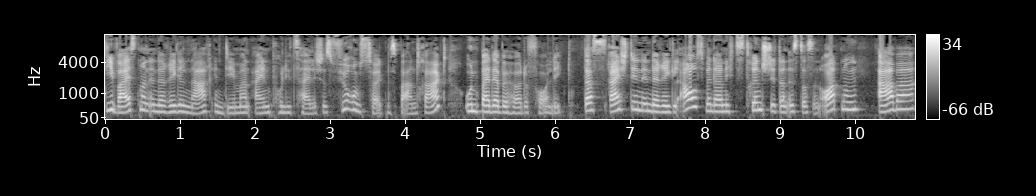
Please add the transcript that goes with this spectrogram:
die weist man in der Regel nach, indem man ein polizeiliches Führungszeugnis beantragt und bei der Behörde vorlegt. Das reicht denen in der Regel aus. Wenn da nichts drinsteht, dann ist das in Ordnung. Aber,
